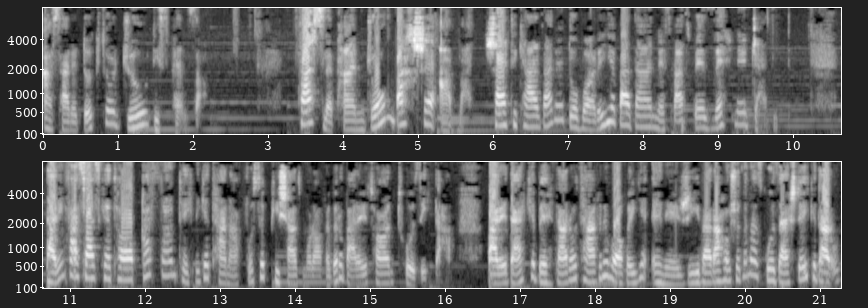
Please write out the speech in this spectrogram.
اثر دکتر جو دیسپنزا. فصل پنجم بخش اول. شرطی کردن دوباره بدن نسبت به ذهن جدید. در این فصل از کتاب قصد دارم تکنیک تنفس پیش از مراقبه رو برایتان توضیح دهم. برای درک بهتر و تغییر واقعی انرژی و رها شدن از گذشته که در اون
